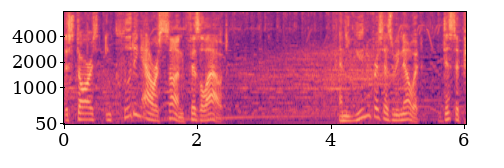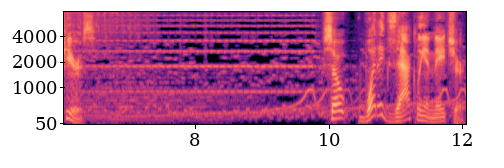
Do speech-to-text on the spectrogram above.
The stars, including our sun, fizzle out. And the universe as we know it disappears. So, what exactly in nature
